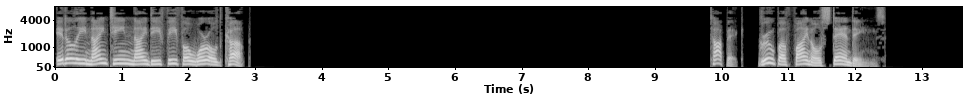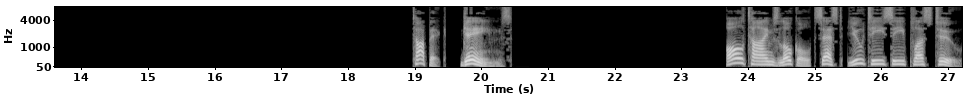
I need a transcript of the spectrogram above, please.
Italy 1990 FIFA World Cup. Topic: Group of final standings. Topic: Games. All times local CEST UTC plus 2.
